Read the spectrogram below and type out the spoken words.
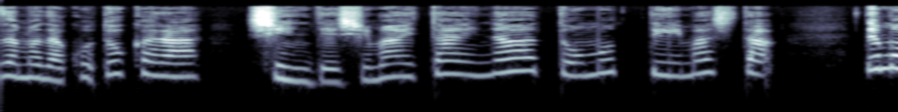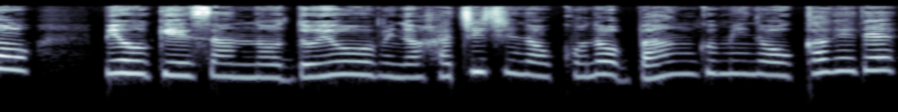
々なことから死んでしまいたいなと思っていました。でも、妙慶さんの土曜日の8時のこの番組のおかげで、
